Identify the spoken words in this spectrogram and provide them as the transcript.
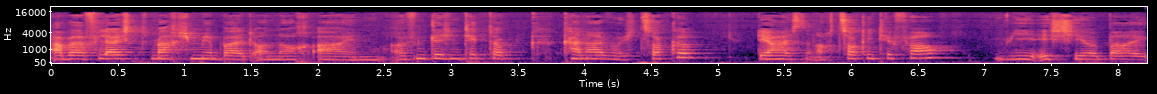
Aber vielleicht mache ich mir bald auch noch einen öffentlichen TikTok-Kanal, wo ich zocke. Der heißt dann auch Zocki TV, wie ich hier bei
